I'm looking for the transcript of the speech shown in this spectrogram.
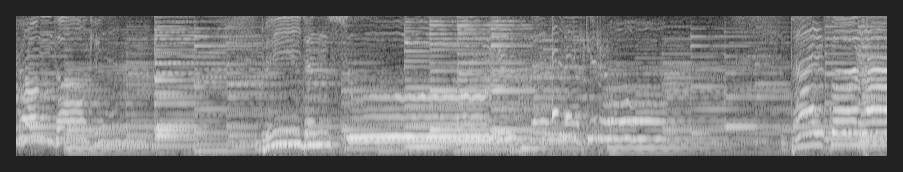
morgondagen blir den solljus eller grå. Därför är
